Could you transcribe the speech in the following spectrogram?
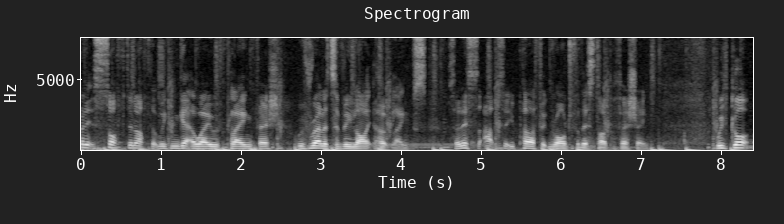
but it's soft enough that we can get away with playing fish with relatively light hook lengths. So this is absolutely perfect rod for this type of fishing. We've got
